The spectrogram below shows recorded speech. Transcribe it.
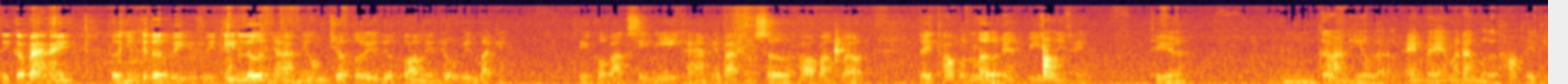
thì các bác hay ở những cái đơn vị uy tín lớn chẳng hạn. Như hôm trước tôi đưa con đến chỗ Vinmec ấy, thì có bác sĩ nhi khám, thì bác cũng sờ thóp, bác bảo đây thóp vẫn mở đây ví dụ như thế. Thì các bạn hiểu là em bé mà đang mở thóp thế thì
